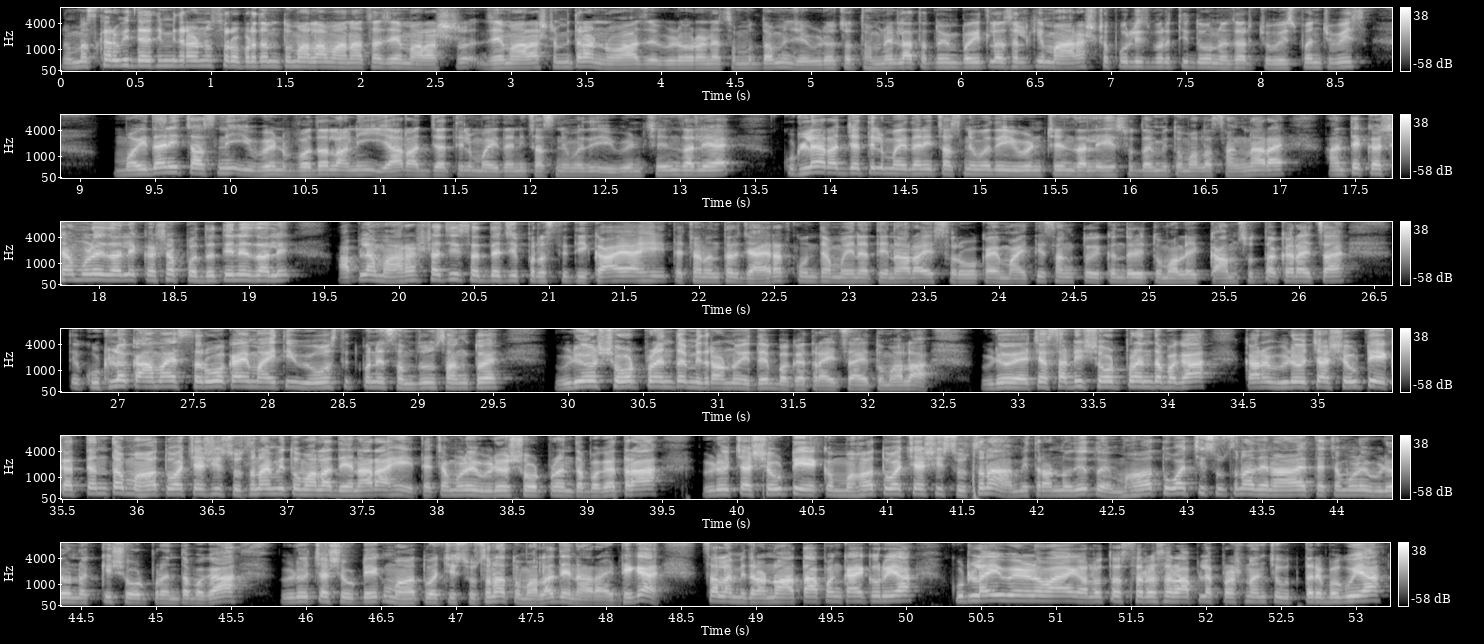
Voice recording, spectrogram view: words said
नमस्कार विद्यार्थी मित्रांनो सर्वप्रथम तुम्हाला मानाचा जय महाराष्ट्र जय महाराष्ट्र मित्रांनो. आज व्हिडिओ राहण्याचा मुद्दा म्हणजे व्हिडिओचा थंबनेल आता तुम्ही बघितलं असेल की महाराष्ट्र पोलीस भरती दोन हजार चोवीस पंचवीस. मैदानी चाचणी इव्हेंट बदल आणि या राज्यातील मैदानी चाचणीमध्ये इव्हेंट चेंज झाले आहे. कुठल्या राज्यातील मैदानी चाचणीमध्ये इव्हेंट चेंज झाले हे सुद्धा मी तुम्हाला सांगणार आहे. आणि ते कशामुळे झाले कशा पद्धतीने झाले आपल्या महाराष्ट्राची सध्याची परिस्थिती काय आहे त्याच्यानंतर जाहिरात कोणत्या महिन्यात येणार आहे सर्व काही माहिती सांगतो. एकंदरीत तुम्हाला एक कामसुद्धा करायचं आहे. ते कुठलं काम आहे सर्व काही माहिती व्यवस्थितपणे समजून सांगतोय. व्हिडिओ शॉर्टपर्यंत मित्रांनो इथे बघत राहायचं आहे तुम्हाला. व्हिडिओ याच्यासाठी शेवटपर्यंत बघा कारण व्हिडिओच्या शेवटी एक अत्यंत महत्त्वाची अशी सूचना मी तुम्हाला देणार आहे. त्याच्यामुळे व्हिडिओ शॉर्टपर्यंत बघत राहा. व्हिडिओच्या शेवटी एक महत्त्वाची अशी सूचना मित्रांनो देतोय. महत्त्वाची सूचना देणार आहे त्याच्यामुळे व्हिडिओ नक्की शेवटपर्यंत बघा. व्हिडिओच्या शेवटी एक महत्त्वाची सूचना तुम्हाला देणार आहे ठीक आहे? चला मित्रांनो आता आपण काय करूया? कुठलाही वेळ न वाया घालवता सरळ सरळ आपल्या प्रश्नांची उत्तरे बघूया.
